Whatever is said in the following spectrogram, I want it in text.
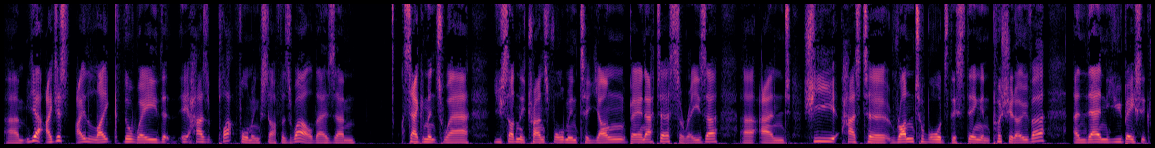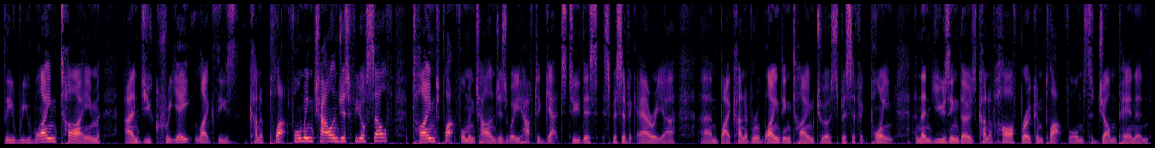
Um, yeah, I just I like the way that it has platforming stuff as well. There's um segments where you suddenly transform into young Bayonetta, Cereza, uh, and she has to run towards this thing and push it over, and then you basically rewind time and you create like these kind of platforming challenges for yourself, timed platforming challenges where you have to get to this specific area um, by kind of rewinding time to a specific point, and then using those kind of half-broken platforms to jump in and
